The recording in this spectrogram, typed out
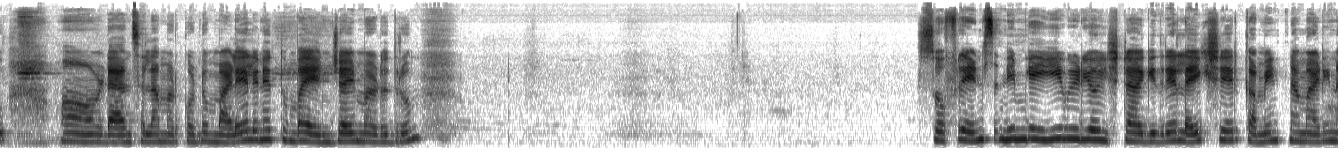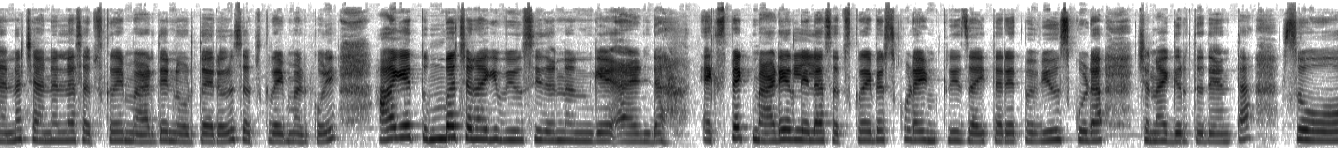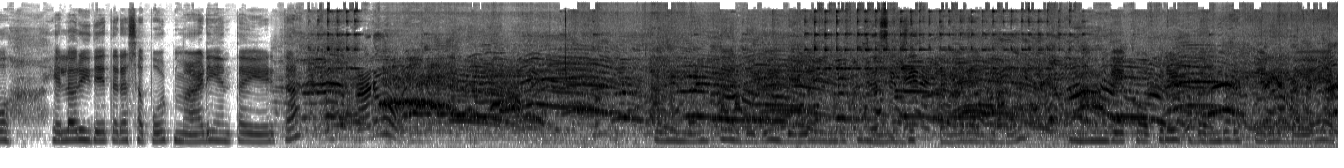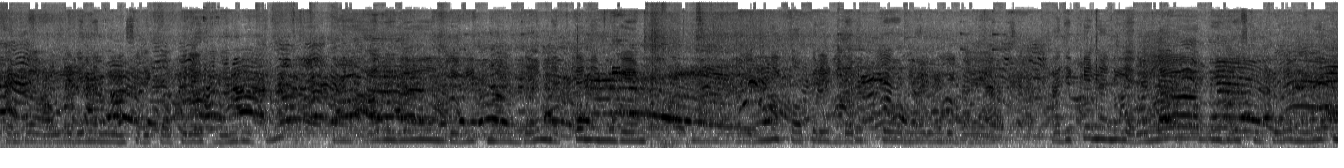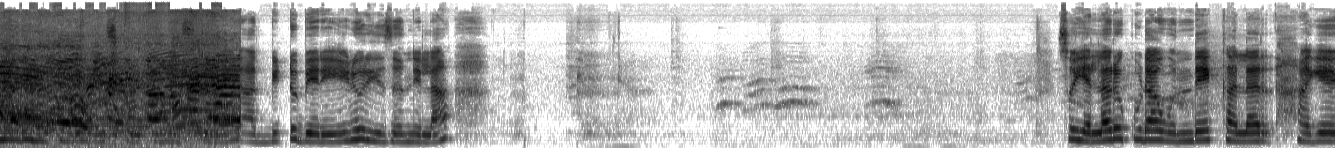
ಡ್ಯಾನ್ಸ್ ಎಲ್ಲ ಮಾಡಿಕೊಂಡು ಮಳೆಯಲ್ಲೇ ತುಂಬ ಎಂಜಾಯ್ ಮಾಡಿದ್ರು. ಸೊ ಫ್ರೆಂಡ್ಸ್ ನಿಮಗೆ ಈ ವಿಡಿಯೋ ಇಷ್ಟ ಆಗಿದರೆ ಲೈಕ್ ಶೇರ್ ಕಮೆಂಟ್ನ ಮಾಡಿ. ನನ್ನ ಚಾನಲ್ನ ಸಬ್ಸ್ಕ್ರೈಬ್ ಮಾಡದೆ ನೋಡ್ತಾ ಇರೋರು ಸಬ್ಸ್ಕ್ರೈಬ್ ಮಾಡ್ಕೊಳ್ಳಿ. ಹಾಗೆ ತುಂಬ ಚೆನ್ನಾಗಿ ವ್ಯೂಸ್ ಇದೆ ನನಗೆ ಆ್ಯಂಡ್ ಎಕ್ಸ್ಪೆಕ್ಟ್ ಮಾಡಿರಲಿಲ್ಲ ಸಬ್ಸ್ಕ್ರೈಬರ್ಸ್ ಕೂಡ ಇನ್ಕ್ರೀಸ್ ಆಯ್ತಾರೆ ಅಥವಾ ವ್ಯೂಸ್ ಕೂಡ ಚೆನ್ನಾಗಿರ್ತದೆ ಅಂತ. ಸೊ ಎಲ್ಲರೂ ಇದೇ ಥರ ಸಪೋರ್ಟ್ ಮಾಡಿ ಅಂತ ಹೇಳ್ತಾ ನೋಡ್ತಾ ಇರ್ಬೋದು ಇದೆಲ್ಲ ಬಂದಿತ್ತು ಮ್ಯೂಸಿಕ್ ಕಾಪಿರೈಟ್ ಬಂದ್ಬಿಡುತ್ತೆ ಅನ್ನೋ ಭಯ ಯಾಕಂದರೆ ಆಲ್ರೆಡಿ ನನಗೆ ಒಂದ್ಸರಿ ಕಾಪಿರೈಟ್ ಬಂದಿತ್ತು. ಆ, ನಾನು ಡಿಲೀಟ್ ಮಾಡಿದೆ. ಮತ್ತು ನನಗೆ ಎಲ್ಲಿ ಕಾಪಿರೈಟ್ ಬರುತ್ತೋ ಅನ್ನೋದೊಂದು ಭಯ. ಅದಕ್ಕೆ ನಾನು ಎಲ್ಲ ವೀಡಿಯೋಸ್ಗೂ ಕೂಡ ಮ್ಯೂಟ್ ಮಾಡಿ ಮ್ಯೂಟ್ ಮಾಡಿ ವಹಿಸ್ಕೊಳ್ತೀನಿ ಅಷ್ಟೇ. ಅದು ಬಿಟ್ಟು ಬೇರೆ ಏನೂ ರೀಸನ್ ಇಲ್ಲ. ಸೊ ಎಲ್ಲರೂ ಕೂಡ ಒಂದೇ ಕಲರ್ ಹಾಗೆ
